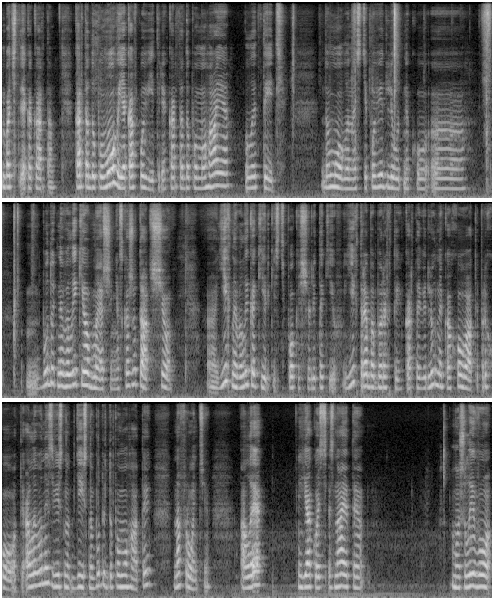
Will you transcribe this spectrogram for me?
Бачите, яка карта? Карта допомоги, яка в повітрі. Карта допомагає, летить. Домовленості по відлюднику. Е, будуть невеликі обмеження. Скажу так, що е, їх невелика кількість поки що літаків. Їх треба берегти. Карта відлюдника ховати, приховувати. Але вони, звісно, дійсно будуть допомагати на фронті. Але якось, знаєте, можливо,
